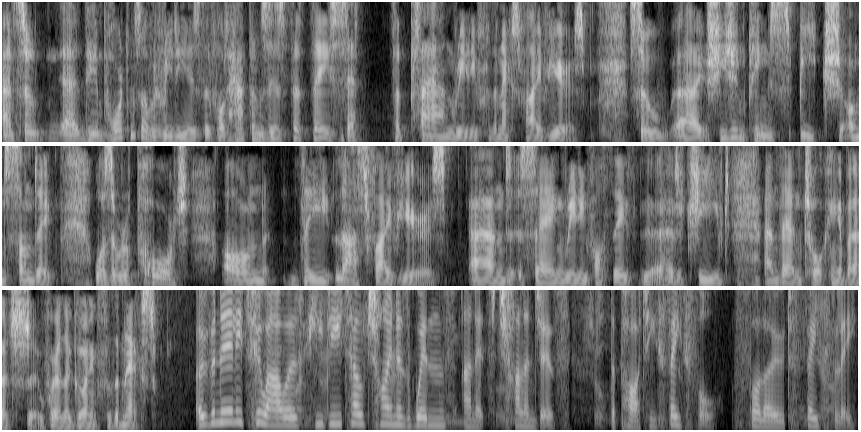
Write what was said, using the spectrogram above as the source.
And so uh, the importance of it really is that what happens is that they set the plan really for the next five years. So uh, Xi Jinping's speech on Sunday was a report on the last five years and saying really what they had achieved and then talking about where they're going for the next. Over nearly two hours, he detailed China's wins and its challenges. The party faithful followed faithfully.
